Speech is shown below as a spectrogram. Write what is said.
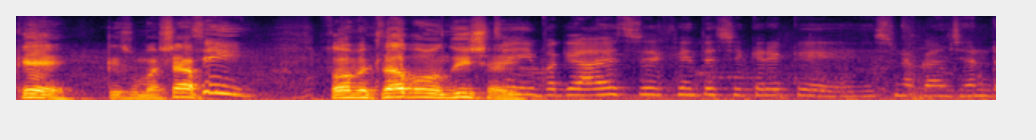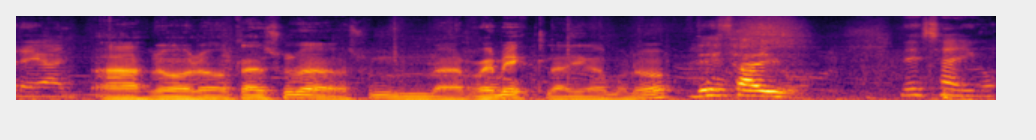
¿Qué? ¿Qué es un mashup? Sí. Todo mezclado por un DJ. Sí, porque a veces gente se cree que es una canción real. Ah, no, no, claro, es una, es una remezcla, digamos, ¿no? De Saigo. De Saigo.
